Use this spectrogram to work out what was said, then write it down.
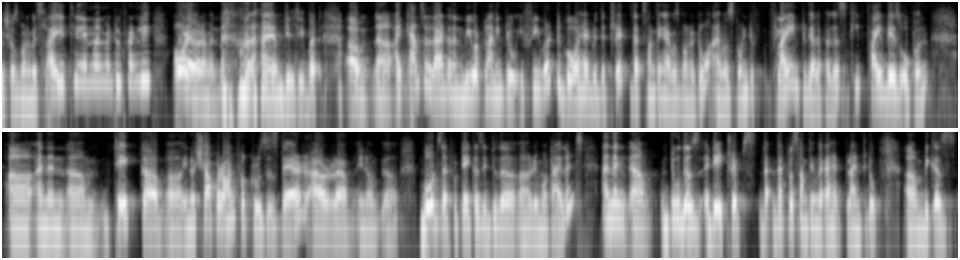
which was going to be slightly environmental friendly or whatever. I mean, I am guilty, but um, I cancelled that, and then we were planning to if we were to go ahead with the trip, that's something I was going to do. I was going to fly into Galapagos, keep five days open uh, and then um, take uh, uh, you know shop around for cruises there or um, you know boats that would take us into the remote islands and then um, do those day trips. That, that was something that i had planned to do um, because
